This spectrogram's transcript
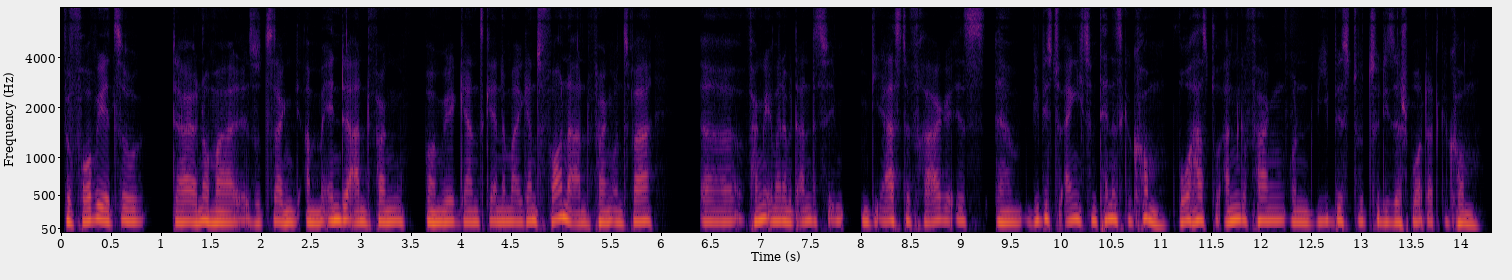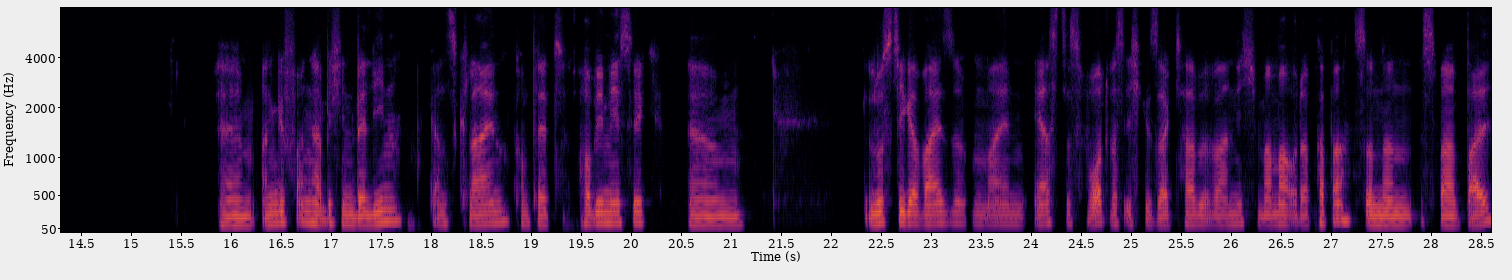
bevor wir jetzt so da nochmal sozusagen am Ende anfangen, wollen wir ganz gerne mal ganz vorne anfangen. Und zwar äh, fangen wir immer damit an, dass die erste Frage ist, äh, wie bist du eigentlich zum Tennis gekommen? Wo hast du angefangen und wie bist du zu dieser Sportart gekommen? Ähm, angefangen habe ich in Berlin, ganz klein, komplett hobbymäßig. Ähm, lustigerweise, mein erstes Wort, was ich gesagt habe, war nicht Mama oder Papa, sondern es war Ball.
